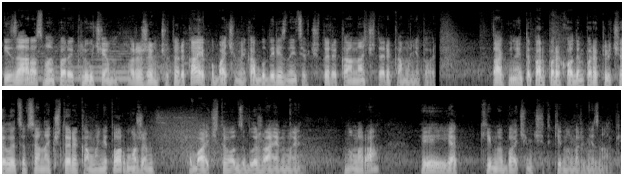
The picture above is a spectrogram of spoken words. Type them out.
І зараз ми переключимо режим 4К і побачимо, яка буде різниця в 4К на 4К моніторі. Так, ну і тепер переходимо, переключили це все на 4К монітор. Можемо побачити, от зближаємо ми номера, і які ми бачимо чіткі номерні знаки.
